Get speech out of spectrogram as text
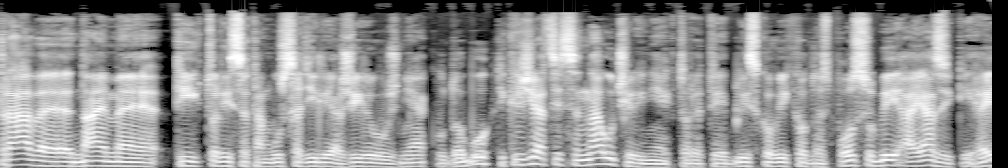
práve najmä tí, ktorí sa tam usadili a žili už nejakú dobu, tí križiaci sa naučili niektoré tie blízko blízkovýchodné spôsoby a jazyky. Hej.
